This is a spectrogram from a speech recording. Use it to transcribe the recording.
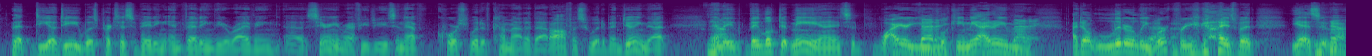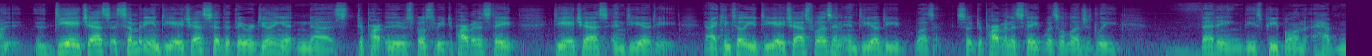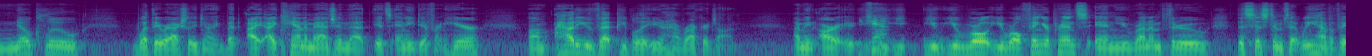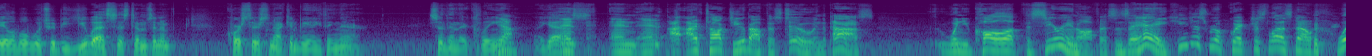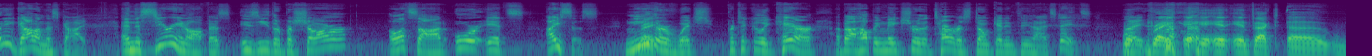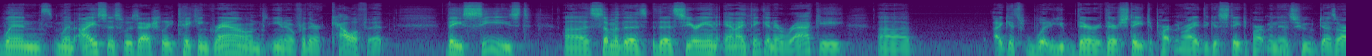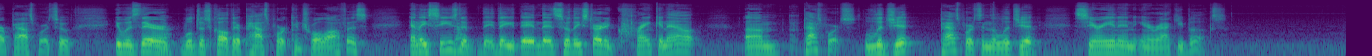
that DoD was participating in vetting the arriving uh, Syrian refugees, and that, of course, would have come out of that office who would have been doing that. Yeah. And they, they looked at me and I said, "Why are you Vetting. looking at me? I don't even Vetting. I don't literally Yeah. work for you guys." But yes, it- Yeah. DHS. Somebody in DHS said that they were doing it and uh, department. It was supposed to be Department of State, DHS, and DoD. And I can tell you, DHS wasn't and DoD wasn't. So Department of State was allegedly vetting these people and have no clue what they were actually doing. But I, I can't imagine that it's any different here. Um, how do you vet people that you don't have records on? I mean, are you can't. You, you, you roll you roll fingerprints and you run them through the systems that we have available, which would be U.S. systems, and of course, there's not going to be anything there. So then they're clean, Yeah, I guess. And and and I, I've talked to you about this too in the past. When you call up the Syrian office and say, "Hey, can you just real quick just let us know what do you got on this guy?" And the Syrian office is either Bashar al-Assad or it's ISIS. Neither Right. of which particularly care about helping make sure that terrorists don't get into the United States. Right. Well, right. in, in, in fact, uh, when when ISIS was actually taking ground, you know, for their caliphate, they seized uh, some of the the Syrian and I think an Iraqi. Uh, I guess what you, their their State Department, right? Because State Department is who does our passports. So it was their we'll just call it their passport control office, and they seized it. They, they, they, and then, so they started cranking out um, passports, legit passports in the legit Syrian and Iraqi books.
